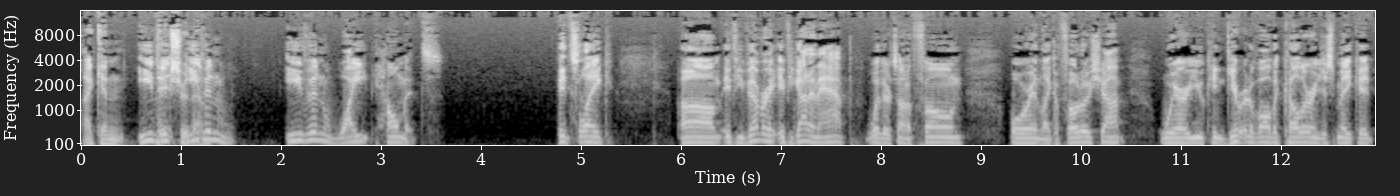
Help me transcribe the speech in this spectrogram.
I can even picture them. even even white helmets. It's like um, if you've ever if you got an app, whether it's on a phone or in like a Photoshop, where you can get rid of all the color and just make it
